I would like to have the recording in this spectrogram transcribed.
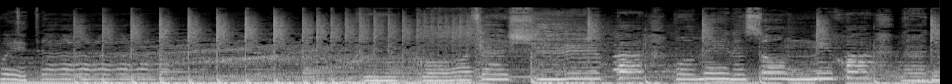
回答。如果在十八，我没能送你花，那等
